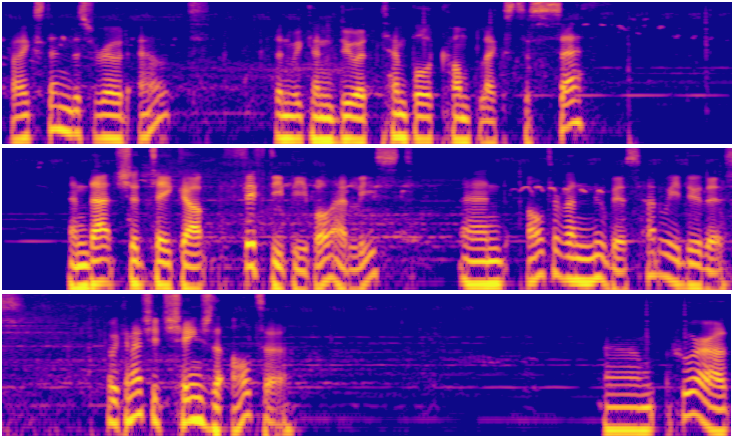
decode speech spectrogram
If I extend this road out, then we can do a temple complex to Seth. And that should take up 50 people at least. And Altar of Anubis, how do we do this? We can actually change the altar. Um, who are our...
